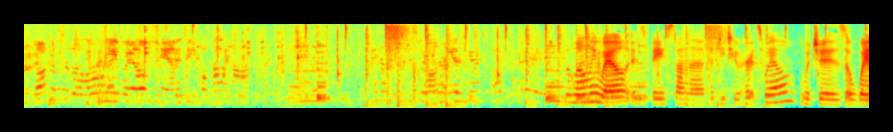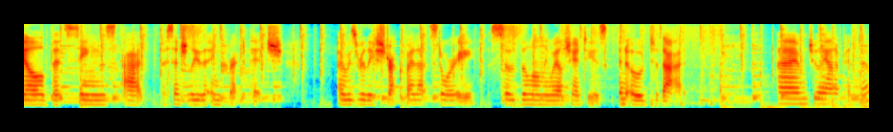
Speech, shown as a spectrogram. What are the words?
Welcome to the Lonely Whale Shanty. The Lonely Whale is based on the 52 Hertz whale, which is a whale that sings at essentially the incorrect pitch. I was really struck by that story, so the Lonely Whale Shanty is an ode to that. I'm Juliana Pinto.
